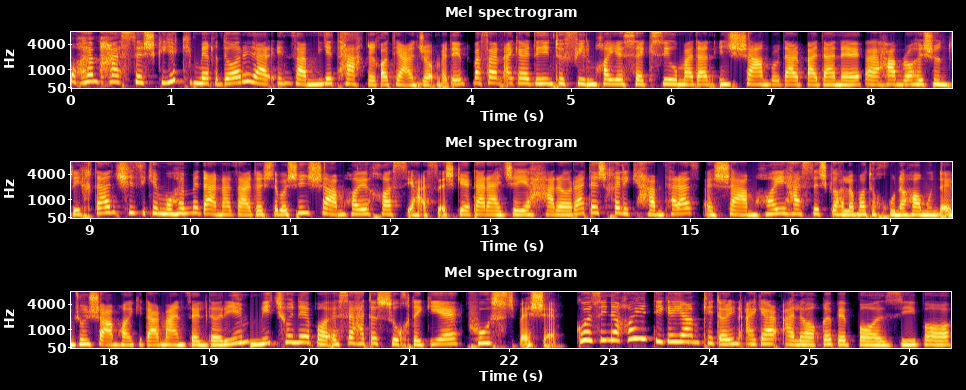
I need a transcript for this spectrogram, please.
مهم هستش که یک مقداری در این زمینه تحقیقاتی انجام بدین. مثلا اگر دیدین تو فیلم های سکسی اومدن این شم رو در بدن همراهشون ریختن چیزی که مهمه در نظر داشته باشین شم های خاصی هستش که درجه حرارتش خیلی کمتر از شم هایی هستش که حالا ما تو خونه هامون داریم. چون شم هایی که در منزل داریم می‌تونه باعث حتی سوختگی پوست بشه. گزینه های دیگه هم که دارین اگر علاقه به بازی با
